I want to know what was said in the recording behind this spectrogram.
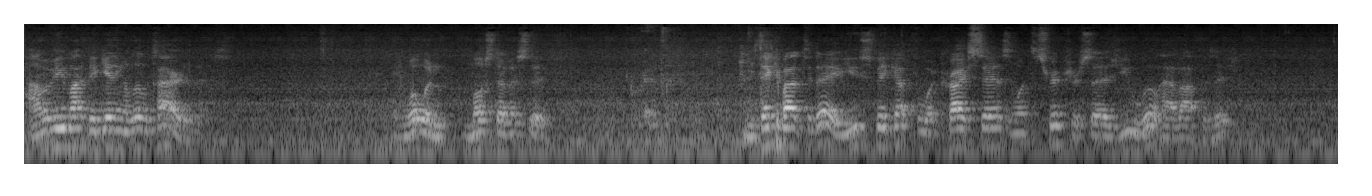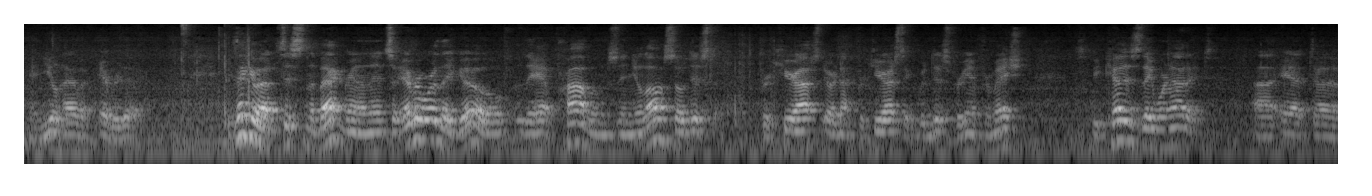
How many of you might be getting a little tired of this? And what would most of us do? You think about it today, you speak up for what Christ says and what the Scripture says, you will have opposition. And you'll have it every day. You think about this in the background then, so everywhere they go, they have problems, and you'll also just, for curiosity, or not for curiosity, but just for information, because they were not at, uh, at uh,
